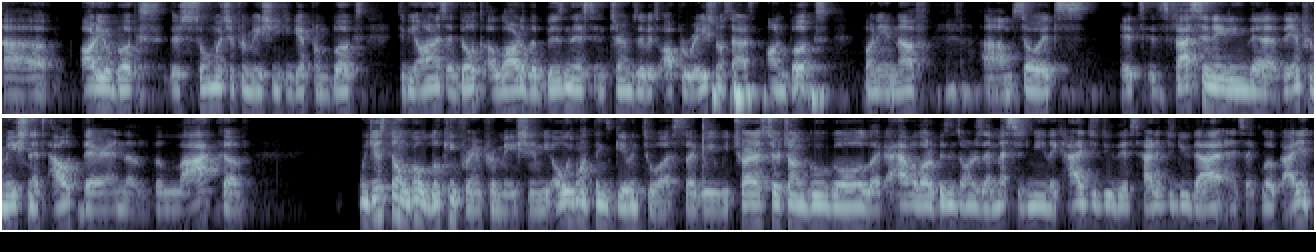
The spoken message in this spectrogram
uh, audio books. There's so much information you can get from books. To be honest, I built a lot of the business in terms of its operational status on books. Funny enough, um, so it's it's it's fascinating the the information that's out there and the, the lack of we just don't go looking for information. We always want things given to us. Like we, we try to search on Google. Like I have a lot of business owners that message me like, how did you do this? How did you do that? And it's like, look, I didn't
